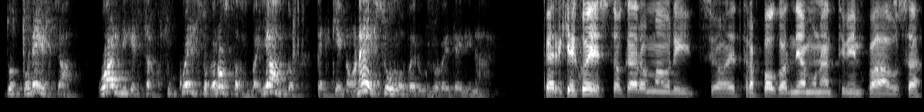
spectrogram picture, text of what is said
Dottoressa, guardi che sta, su questo però sta sbagliando perché non è solo per uso veterinario. Perché questo, caro Maurizio, e tra poco andiamo un attimo in pausa,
